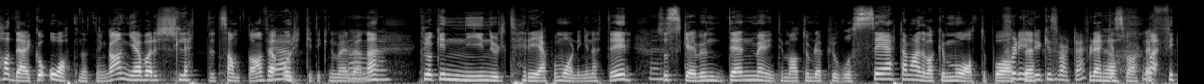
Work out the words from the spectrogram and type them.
hadde jeg ikke åpnet den engang. Jeg bare slettet samtalen, for jeg Ja. orket ikke noe mer ved det. Klokken 9.03 på morgenen etter så skrev hun den meldingen til meg at hun ble provosert av meg. Det var ikke måte på at Fordi det- du ikke svarte? fordi jeg ikke Ja. svarte. Fi-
